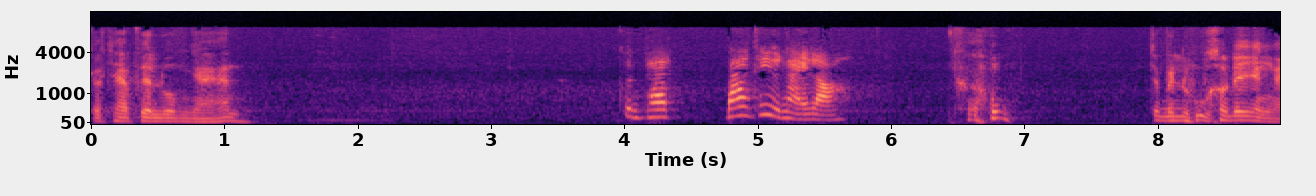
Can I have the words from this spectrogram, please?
ก็แค่เพื่อนร่วมงาน คุณแพทบ้านเขาอยู่ไหนเหรอ เอ้าจะไปรู้เขาได้ยังไง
